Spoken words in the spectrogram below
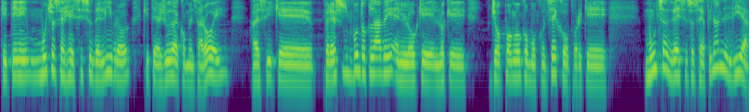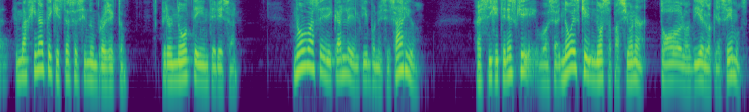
que tiene muchos ejercicios del libro que te ayuda a comenzar hoy. Así que, pero eso es un punto clave en lo que, en lo que yo pongo como consejo, porque muchas veces, o sea, al final del día, imagínate que estás haciendo un proyecto pero no te interesa. No vas a dedicarle el tiempo necesario. Así que tienes que, o sea, no es que nos apasiona todos los días lo que hacemos,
